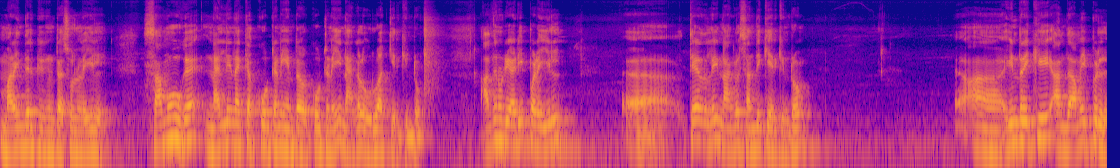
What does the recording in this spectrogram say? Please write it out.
மறைந்திருக்கின்ற சூழ்நிலையில் சமூக நல்லிணக்க கூட்டணி என்ற ஒரு கூட்டணியை நாங்கள் உருவாக்கியிருக்கின்றோம். அதனுடைய அடிப்படையில் தேர்தலை நாங்கள் சந்திக்க இருக்கின்றோம். இன்றைக்கு அந்த அமைப்பில்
